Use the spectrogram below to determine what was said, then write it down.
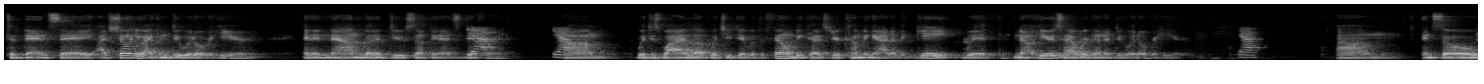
to then say, I've shown you I can do it over here, and then now I'm going to do something that's different. Yeah. yeah. Um, which is why I love what you did with the film because you're coming out of the gate with no, here's how we're going to do it over here. Yeah. Um, and so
